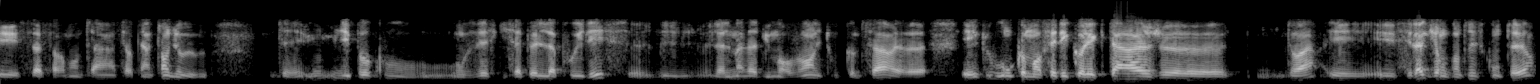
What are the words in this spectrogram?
c'est ça, ça remonte à un certain temps, de- une, époque où on faisait ce qui s'appelle la Pouélès, l'almanach du Morvan, des trucs comme ça, euh, et où on commençait des collectages, euh, tu vois, et, c'est là que j'ai rencontré ce conteur.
